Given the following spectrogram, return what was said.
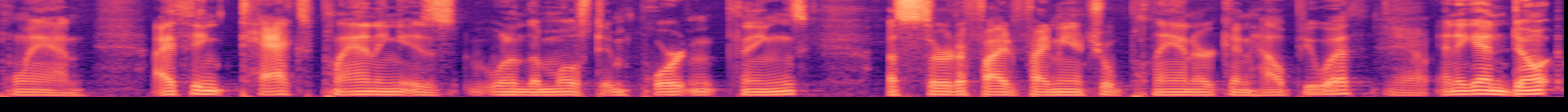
plan. I think tax planning is one of the most important things a certified financial planner can help you with. Yep. And again, don't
